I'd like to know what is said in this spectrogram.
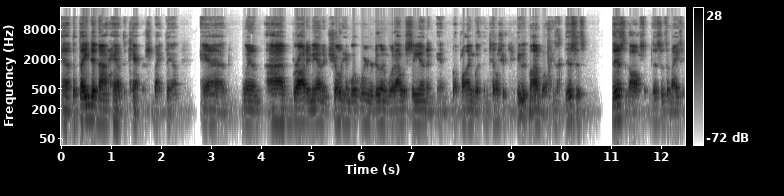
but they did not have the cameras back then. And when I brought him in and showed him what we were doing, what I was seeing, and, and applying with IntelliShift, he was mind blown. He's like, "This is this is awesome. This is amazing."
